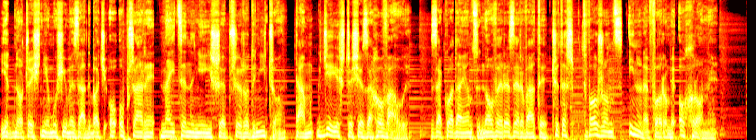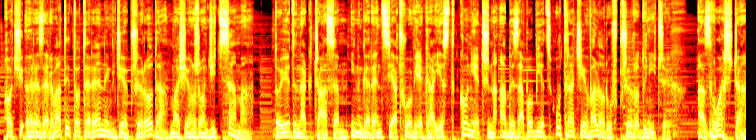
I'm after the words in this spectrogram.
Jednocześnie musimy zadbać o obszary najcenniejsze przyrodniczo, tam gdzie jeszcze się zachowały, zakładając nowe rezerwaty czy też tworząc inne formy ochrony. Choć rezerwaty to tereny, gdzie przyroda ma się rządzić sama, to jednak czasem ingerencja człowieka jest konieczna, aby zapobiec utracie walorów przyrodniczych, a zwłaszcza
